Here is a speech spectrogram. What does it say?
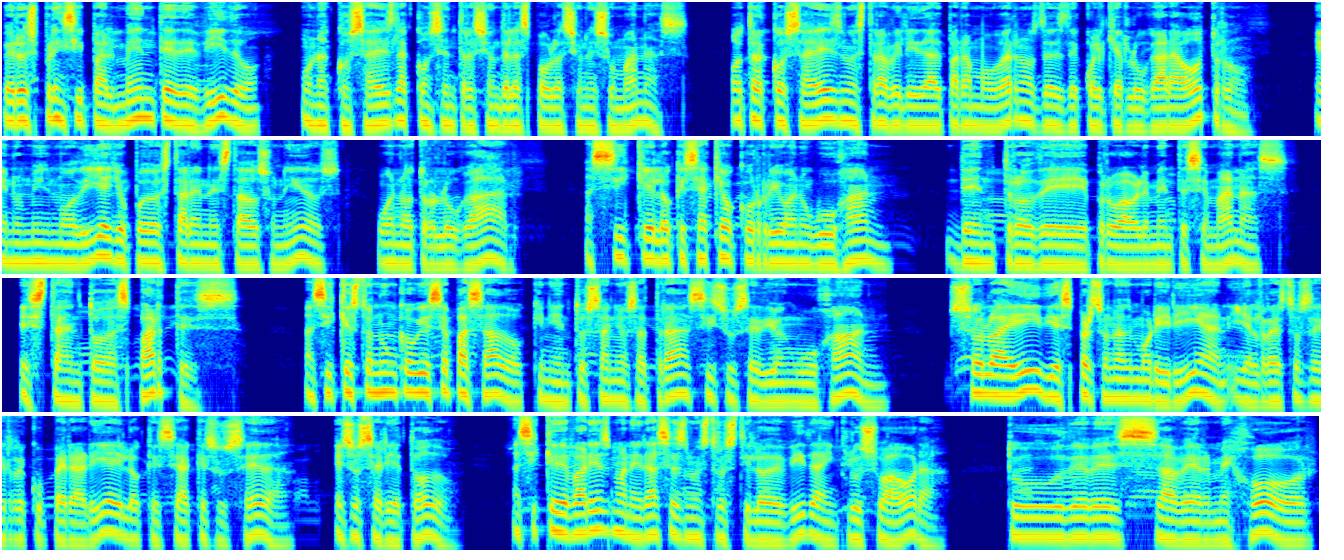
pero es principalmente debido, una cosa es la concentración de las poblaciones humanas, otra cosa es nuestra habilidad para movernos desde cualquier lugar a otro. En un mismo día yo puedo estar en Estados Unidos o en otro lugar. Así que lo que sea que ocurrió en Wuhan, dentro de probablemente semanas, está en todas partes. Así que esto nunca hubiese pasado 500 años atrás si sucedió en Wuhan. Solo ahí 10 personas morirían y el resto se recuperaría y lo que sea que suceda. Eso sería todo. Así que de varias maneras es nuestro estilo de vida, incluso ahora. Tú debes saber mejor,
